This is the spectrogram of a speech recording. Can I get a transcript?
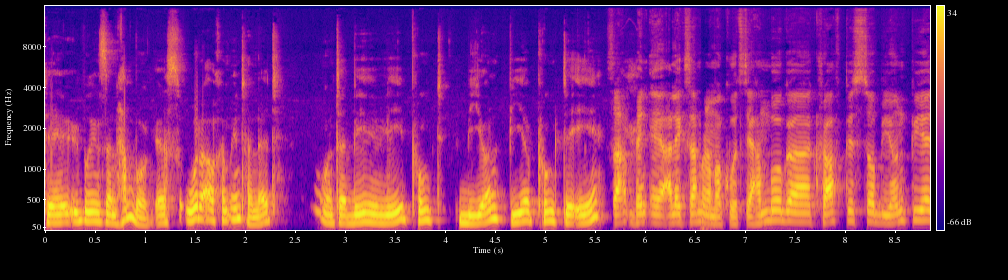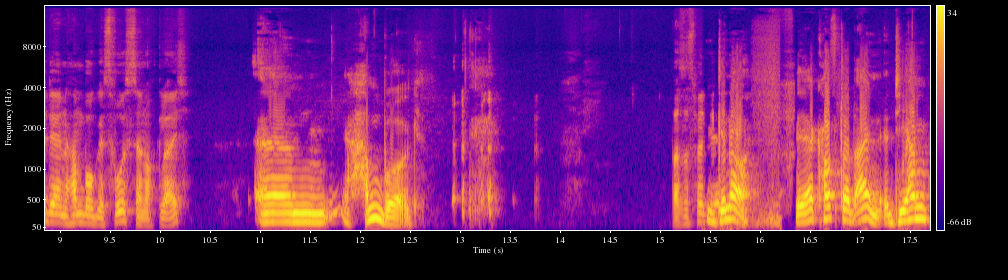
der übrigens in Hamburg ist, oder auch im Internet unter www.beyondbeer.de. Sag, ben, äh, Alex, sag mal noch mal kurz, der Hamburger Craft Beer Store Beyond Beer, der in Hamburg ist, wo ist der noch gleich? Ähm, Hamburg. Was ist mit denen? Genau. Ja, kauft dort ein. Die haben,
